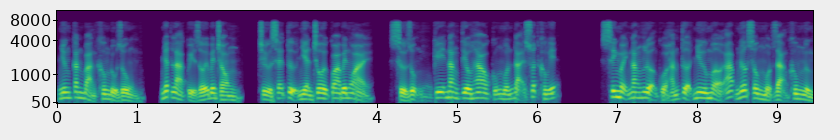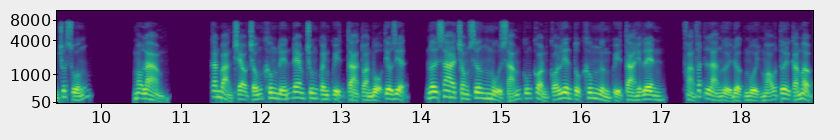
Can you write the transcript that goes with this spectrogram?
nhưng căn bản không đủ dùng, nhất là quỷ giới bên trong, trừ sẽ tự nhiên trôi qua bên ngoài, sử dụng kỹ năng tiêu hao cũng muốn đại suất không ít. Sinh mệnh năng lượng của hắn tựa như mở áp nước sông một dạng không ngừng chút xuống mau làm. Căn bản treo chống không đến đem chung quanh quỷ tà toàn bộ tiêu diệt, nơi xa trong sương mù xám cũng còn có liên tục không ngừng quỷ tà hiện lên, phảng phất là người được mùi máu tươi cá mập.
